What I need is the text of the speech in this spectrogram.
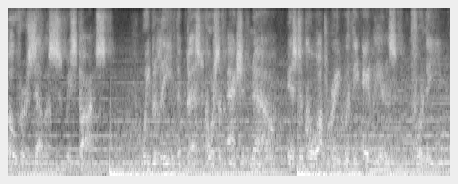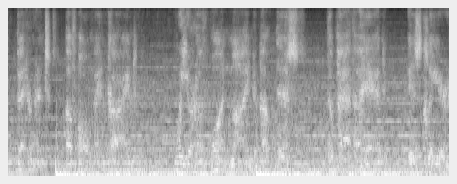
overzealous response. We believe the best course of action now is to cooperate with the aliens for the betterment of all mankind. We are of one mind about this. The path ahead is clear.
